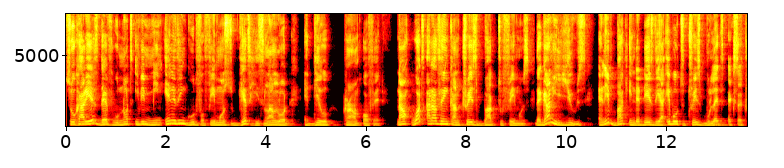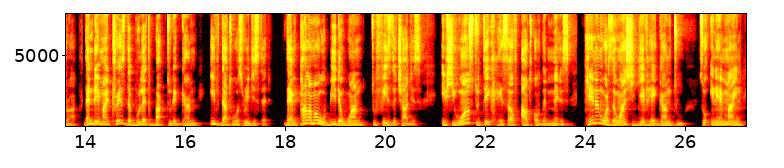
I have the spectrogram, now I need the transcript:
So Carrier's death would not even mean anything good for Famous to get his landlord a deal crown offered. Now, what other thing can trace back to Famous? The gun he used and if back in the days they are able to trace bullets etc, then they might trace the bullet back to the gun if that was registered. Then Paloma will be the one to face the charges. If she wants to take herself out of the mess, Kanan was the one she gave her gun to, so in her mind,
